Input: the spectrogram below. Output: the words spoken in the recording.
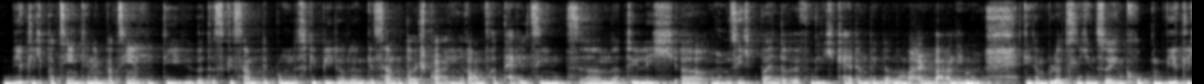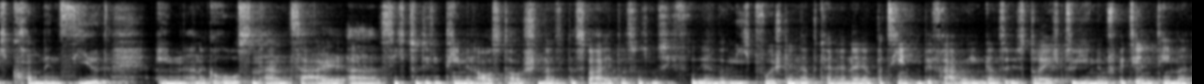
wirklich Patientinnen und Patienten, die über das gesamte Bundesgebiet oder den gesamten deutschsprachigen Raum verteilt sind, äh, natürlich äh, unsichtbar in der Öffentlichkeit und in der normalen Wahrnehmung, die dann plötzlich in solchen Gruppen wirklich kondensiert in einer großen Anzahl äh, sich zu diesen Themen austauschen. Also das war etwas, was man sich früher einfach nicht vorstellen hat können. Eine Patientenbefragung in ganz Österreich zu irgendeinem speziellen Thema,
